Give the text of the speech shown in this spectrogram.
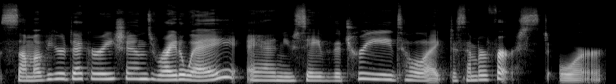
some of your decorations right away and you save the tree till like December 1st or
